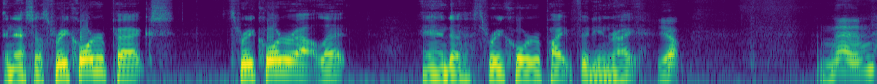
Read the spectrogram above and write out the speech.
And that's a three quarter PEX, three quarter outlet, and a three quarter pipe fitting, right? Yep. And then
